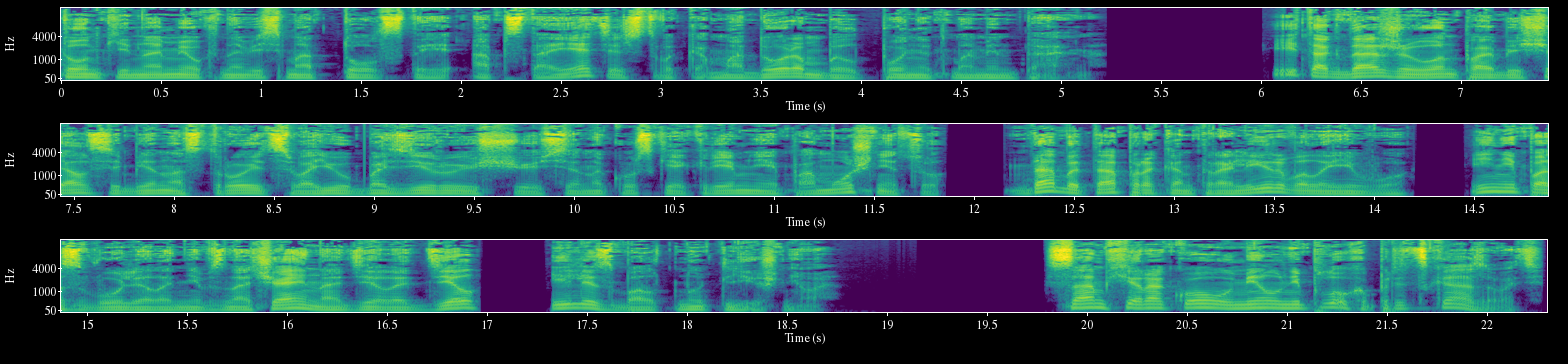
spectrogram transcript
Тонкий намек на весьма толстые обстоятельства Коммодором был понят моментально. И тогда же он пообещал себе настроить свою базирующуюся на куске кремния помощницу, дабы та проконтролировала его и не позволила невзначай наделать дел или сболтнуть лишнего. Сам Хирако умел неплохо предсказывать,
